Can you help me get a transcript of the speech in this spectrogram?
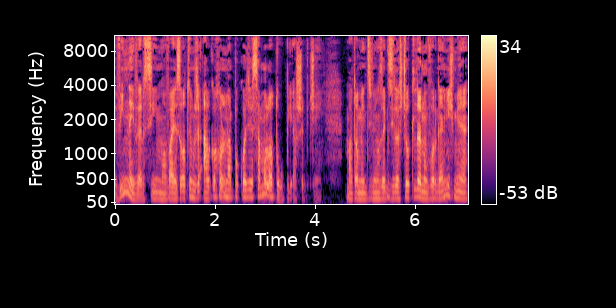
W innej wersji mowa jest o tym, że alkohol na pokładzie samolotu upija szybciej. Ma to mieć związek z ilością tlenu w organizmie.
